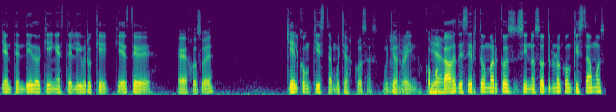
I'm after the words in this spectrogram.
he entendido aquí en este libro, que, que este eh, Josué, que él conquista muchas cosas, muchos reinos. Como Yeah. acabas de decir tú, Marcos, si nosotros no conquistamos,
